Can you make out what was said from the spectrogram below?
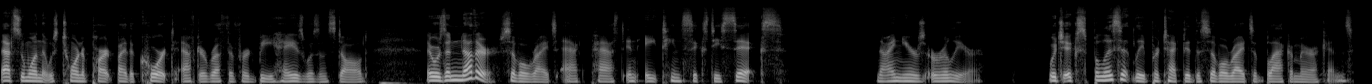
that's the one that was torn apart by the court after Rutherford B. Hayes was installed, there was another Civil Rights Act passed in 1866, nine years earlier which explicitly protected the civil rights of black Americans.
